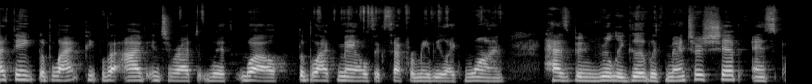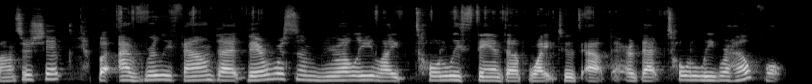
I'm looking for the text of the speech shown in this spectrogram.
I think the black people that I've interacted with, well, the black males, except for maybe like one, has been really good with mentorship and sponsorship. But I've really found that there were some really like totally stand up white dudes out there that totally were helpful.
